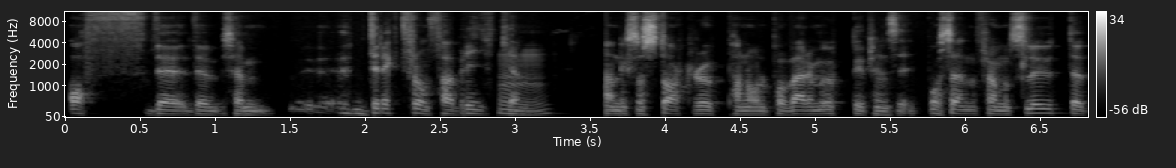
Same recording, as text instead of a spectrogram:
off, det, sen, direkt från fabriken. Han liksom startar upp, han håller på att värma upp i princip. Och sen framåt slutet,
